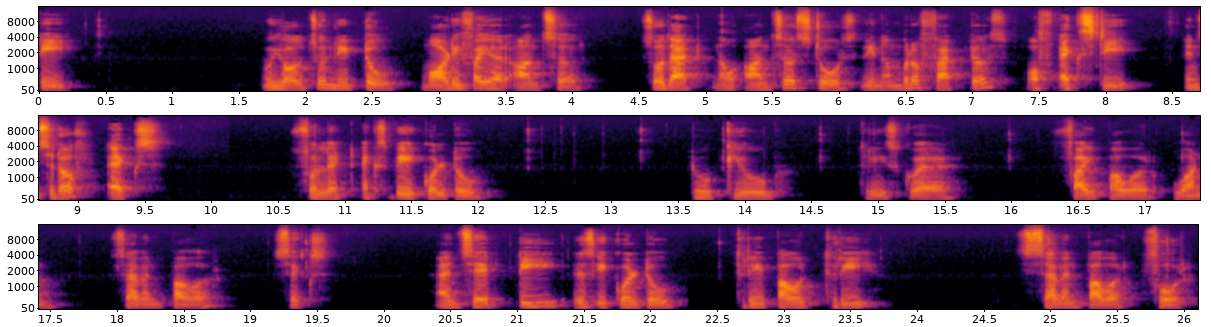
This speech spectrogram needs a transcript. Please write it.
t. We also need to modify our answer so that now answer stores the number of factors of xt instead of x. So let x be equal to 2 cube 3 square 5 power 1 7 power 6 and say t is equal to 3 power 3 7 power 4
